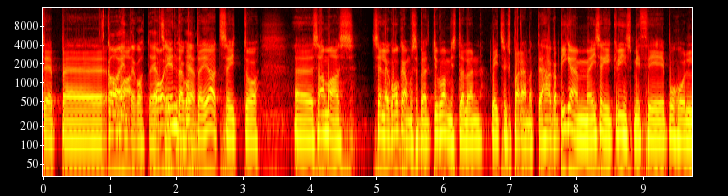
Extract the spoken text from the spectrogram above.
teeb. ka oma, enda kohta head sõitu. Enda kohta head sõitu. samas selle kogemuse pealt juba, mis tal on, veits võiks paremat teha, aga pigem isegi Greensmithi puhul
